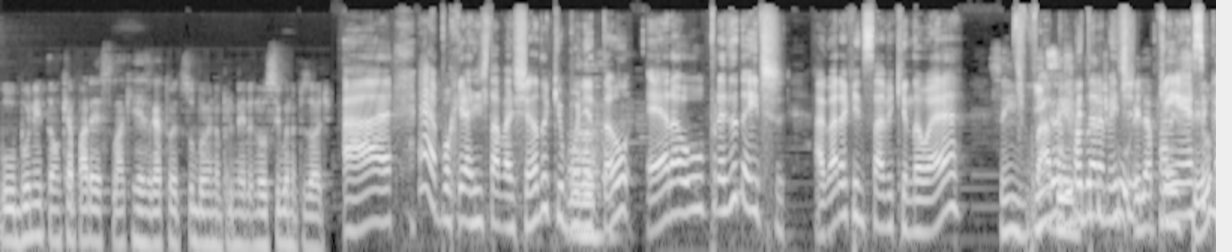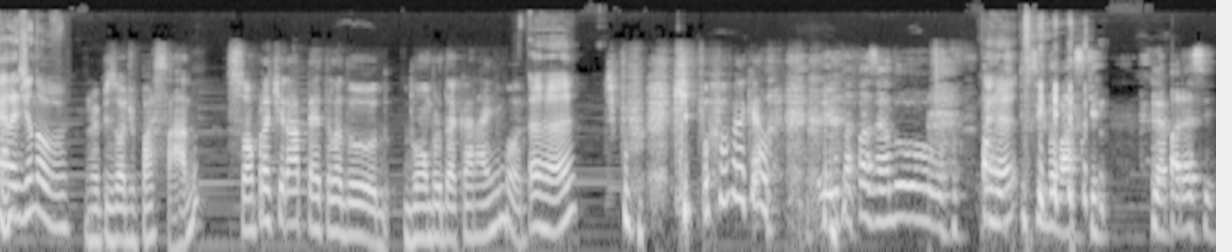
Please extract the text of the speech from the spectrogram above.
o bonitão que aparece lá, que resgatou a Tsubame no, primeiro, no segundo episódio. Ah, é. É, porque a gente tava achando que o bonitão era o presidente. Agora que a gente sabe que não é, Sim, tipo, que, literalmente, tipo, ele apareceu quem é esse né, cara de novo? no episódio passado, só pra tirar a pétala do, do, do ombro da Kanai e ir embora. Aham. Tipo, que porra foi aquela? Ele tá fazendo o É. o signo mask. Ele aparece.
